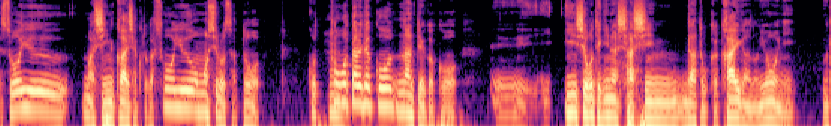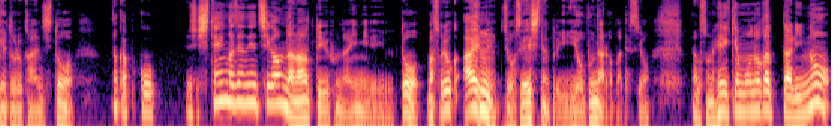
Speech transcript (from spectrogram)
そういう、まあ、新解釈とかそういう面白さと、こう、トータルでこう、うん、なんていうかこう、えー、印象的な写真だとか絵画のように受け取る感じと、なんかこう、視点が全然違うんだなっていうふうな意味で言うと、まあそれをあえて女性視点と呼ぶならばですよ。うん、なんかその平家物語の、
